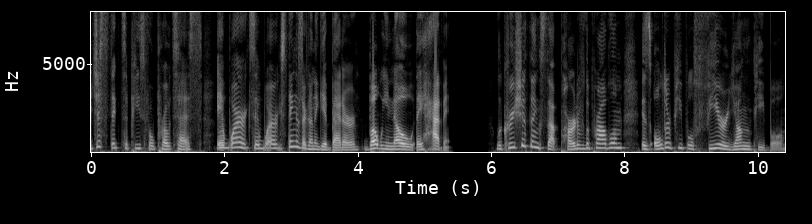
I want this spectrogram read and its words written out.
just stick to peaceful protests. It works, it works. Things are going to get better. But we know they haven't. Lucretia thinks that part of the problem is older people fear young people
